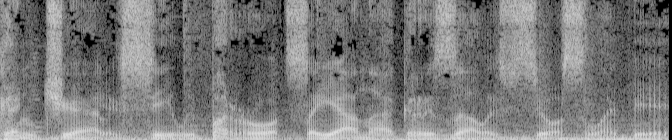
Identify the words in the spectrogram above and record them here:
кончались силы бороться, и она огрызалась все слабее.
